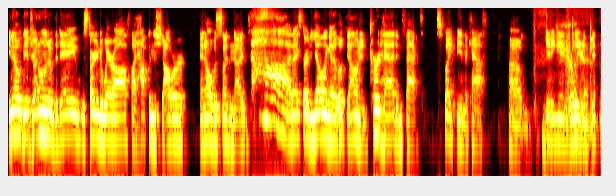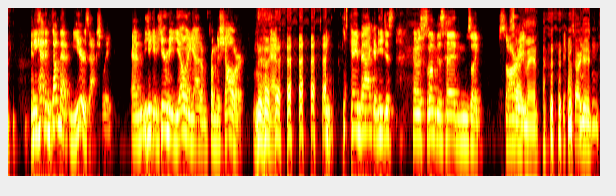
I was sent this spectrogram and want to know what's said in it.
you know the adrenaline of the day was starting to wear off. I hopped in the shower, and all of a sudden I ah, and I started yelling, and I looked down, and Kurt had in fact spiked me in the calf, um, getting in earlier in the day, and he hadn't done that in years actually, and he could hear me yelling at him from the shower. And he came back, and he just kind of slumped his head and was like, "Sorry, Sorry, man. Sorry, dude.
